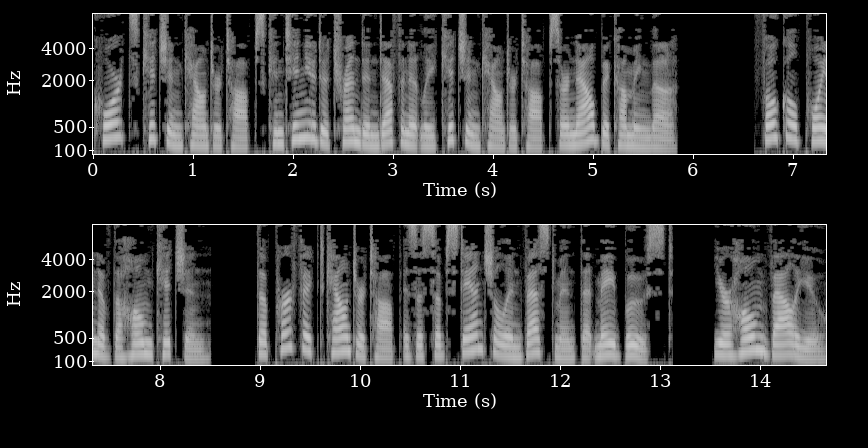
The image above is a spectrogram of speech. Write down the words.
quartz kitchen countertops continue to trend indefinitely. Kitchen countertops are now becoming the focal point of the home kitchen. The perfect countertop is a substantial investment that may boost your home value.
